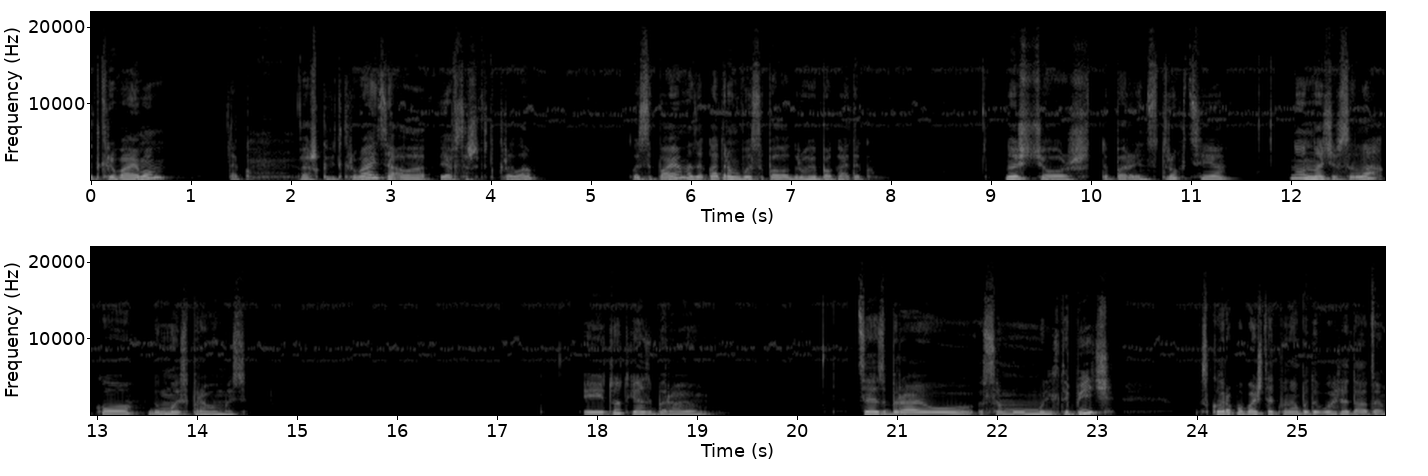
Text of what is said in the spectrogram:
Відкриваємо. Так, важко відкривається, але я все ж відкрила. Висипаємо, за кадром висипала другий пакетик. Ну що ж, тепер інструкція. Ну, наче все легко, думаю, справимось. І тут я збираю. Це я збираю саму мультипіч. Скоро побачите, як вона буде виглядати.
